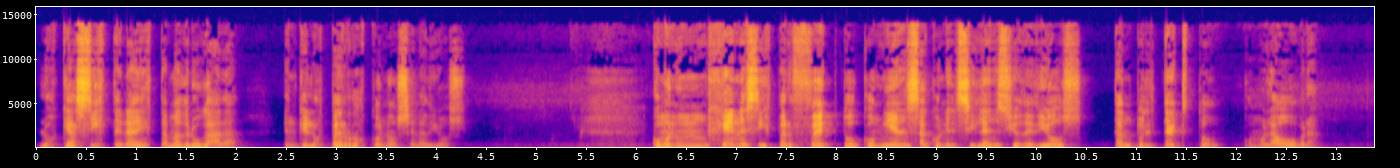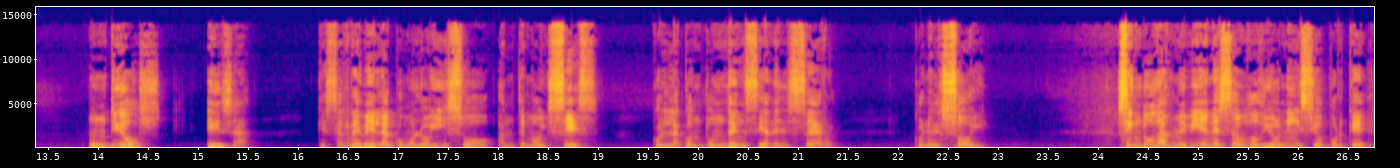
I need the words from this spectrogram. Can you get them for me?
los que asisten a esta madrugada en que los perros conocen a Dios. Como en un Génesis perfecto comienza con el silencio de Dios, tanto el texto como la obra un Dios, ella, que se revela como lo hizo ante Moisés, con la contundencia del ser, con el soy. Sin dudas me viene pseudo Dionisio, porque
